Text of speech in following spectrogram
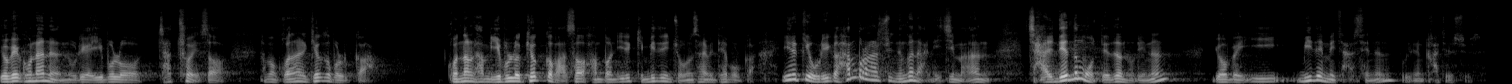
욥의 고난은 우리가 이불로 자초해서 한번 고난을 겪어볼까? 고난을 한번 이불로 겪어봐서 한번 이렇게 믿음이 좋은 사람이 돼볼까? 이렇게 우리가 함부로 할 수 있는 건 아니지만 잘 되든 못 되든 우리는 욥의 이 믿음의 자세는 우리는 가질 수 있어요.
